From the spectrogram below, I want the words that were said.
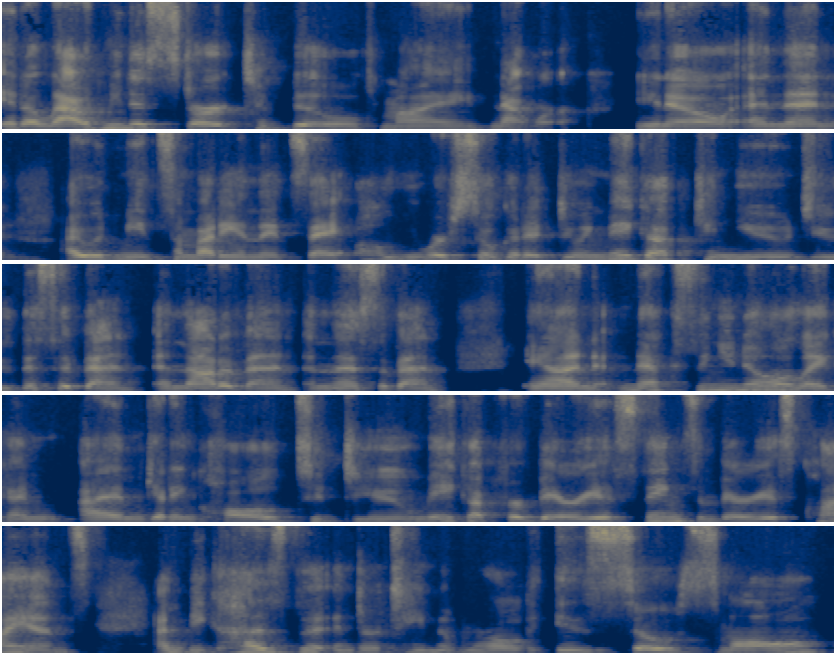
It allowed me to start to build my network you know and then i would meet somebody and they'd say oh you are so good at doing makeup. Can you do this event and that event and this event? And next thing you know like i'm i'm getting called to do makeup for various things and various clients. And because the entertainment world is so small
